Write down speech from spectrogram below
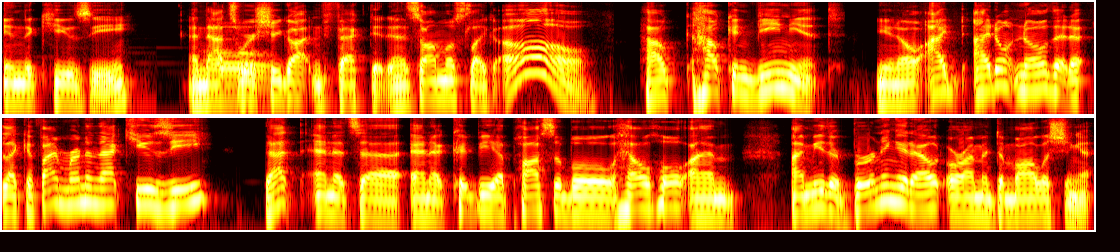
in the QZ, and that's where Oh. she got infected. And it's almost like, oh, how how convenient. You know, I I don't know that uh, like if I'm running that QZ, that and it's a and it could be a possible hellhole. I'm I'm either burning it out or I'm demolishing it.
